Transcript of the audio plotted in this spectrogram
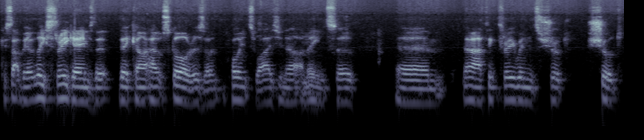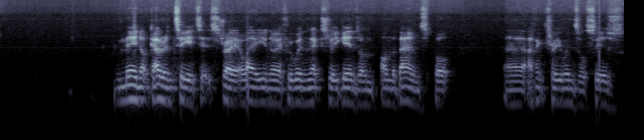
Because that'll be at least three games that they can't outscore us on points wise. You know what I mean? So, um, no, I think three wins should should may not guarantee it straight away. You know, if we win the next three games on on the bounce, but uh, I think three wins will see us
